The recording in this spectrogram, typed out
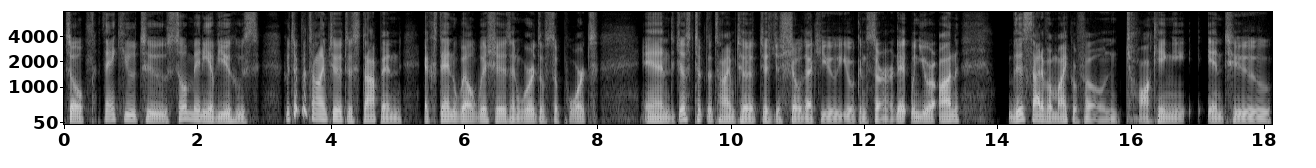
so, thank you to so many of you who's who took the time to to stop and extend well wishes and words of support, and just took the time to to just show that you you're concerned. It, when you're on this side of a microphone talking into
